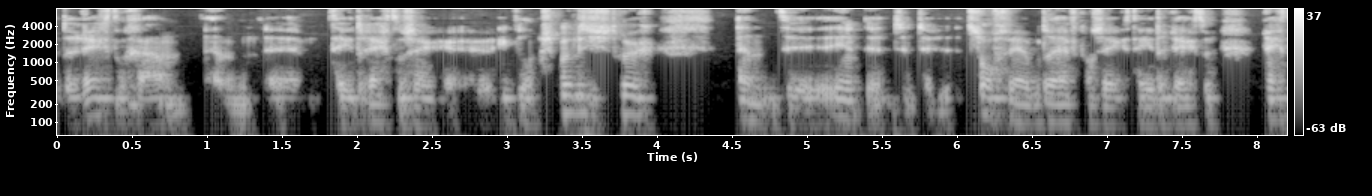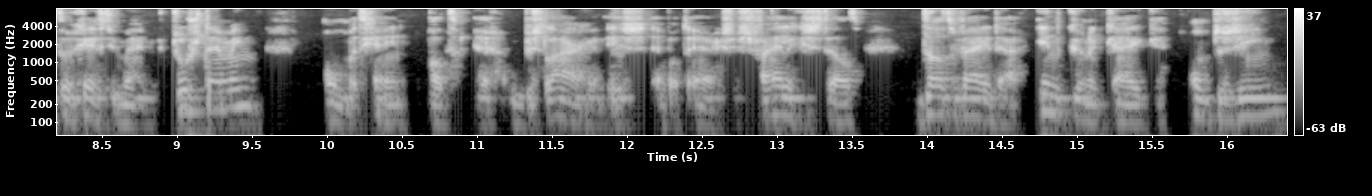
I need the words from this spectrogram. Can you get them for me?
de rechter gaan en tegen de rechter zeggen: Ik wil mijn spulletjes terug. En de, het softwarebedrijf kan zeggen tegen de rechter: Rechter, geeft u mij nu toestemming om hetgeen wat er beslagen is en wat ergens is veiliggesteld, dat wij daarin kunnen kijken om te zien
